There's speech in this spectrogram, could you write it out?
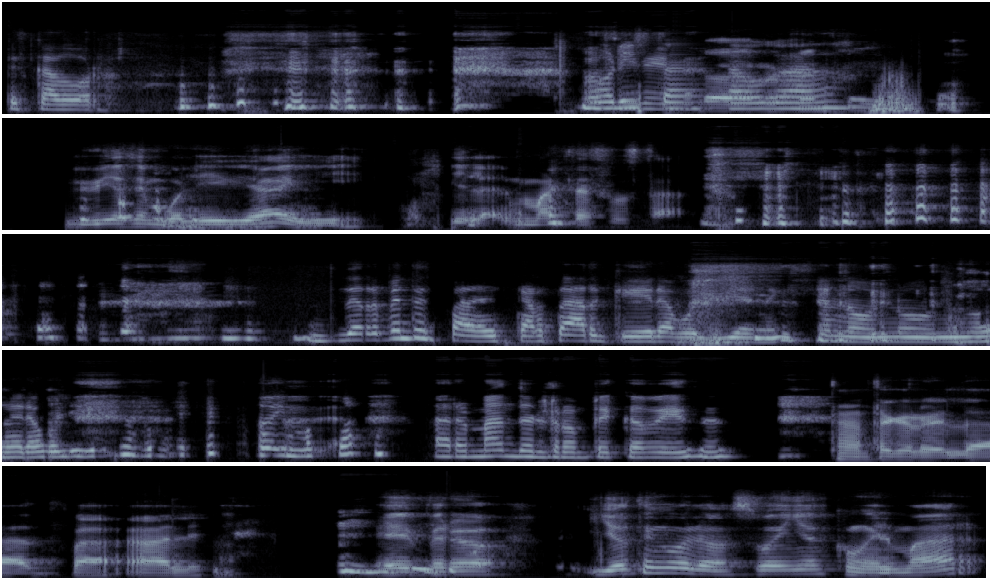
pescador. Morista ahogada. vivías en Bolivia y, el mar te asusta. De repente es para descartar que era boliviana. No, no, no era boliviana. Armando el rompecabezas. Tanta crueldad, vale. Eh, pero yo tengo los sueños con el mar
